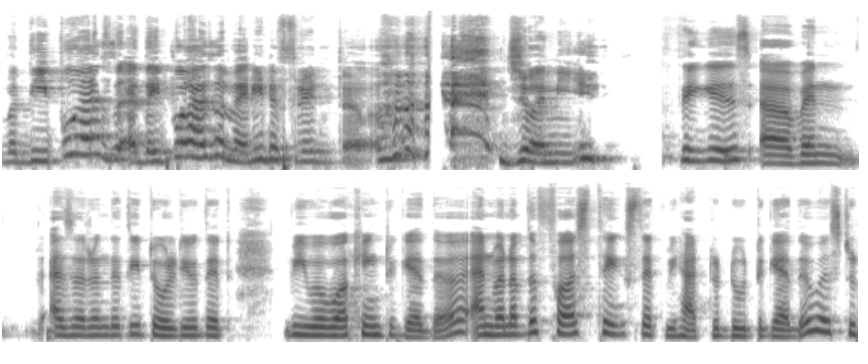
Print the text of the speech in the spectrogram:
But Deepu has Deepu has a very different uh, journey. Thing is uh, when as Arundhati told you that we were working together and one of the first things that we had to do together was to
